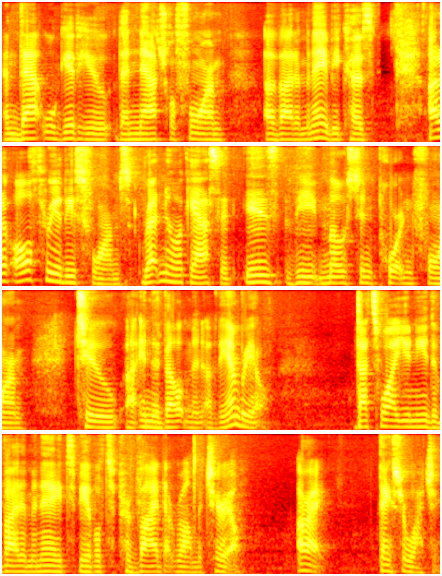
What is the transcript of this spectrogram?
And that will give you the natural form of vitamin A because out of all three of these forms, retinoic acid is the most important form to, uh, in the development of the embryo. That's why you need the vitamin A to be able to provide that raw material. All right, thanks for watching.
